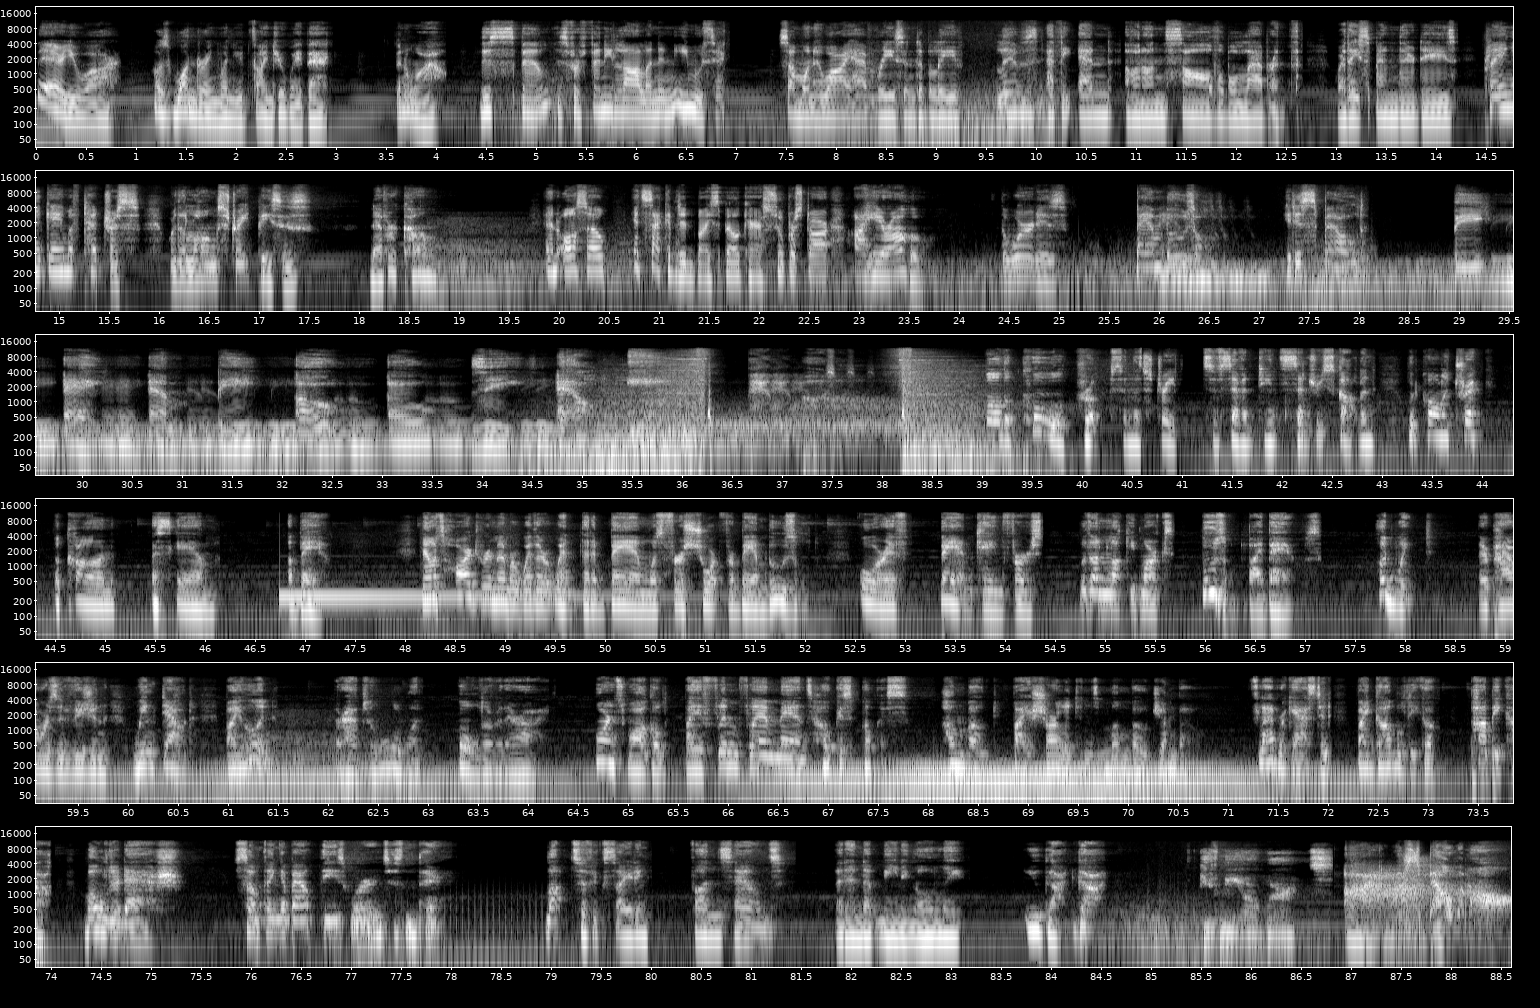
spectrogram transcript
There you are. I was wondering when you'd find your way back. It's been a while. This spell is for Fenny Lalin and Emusik, someone who I have reason to believe lives at the end of an unsolvable labyrinth, where they spend their days playing a game of Tetris where the long straight pieces never come. And also, it's seconded by spellcast superstar Ahirahu. The word is bamboozle. It is spelled B A M B O O Z L E. All the cool crooks in the streets of 17th century Scotland would call a trick a con, a scam, a bam. Now it's hard to remember whether it went that a bam was first short for bamboozled, or if bam came first, with unlucky marks boozled by bams. Hoodwinked, their powers of vision winked out by hood, perhaps a wool one, pulled over their eyes. Hornswoggled by a flim-flam man's hocus pocus, humbugged by a charlatan's mumbo jumbo, flabbergasted by gobbledygook, poppycock, balderdash. Something about these words, isn't there? Lots of exciting, fun sounds that end up meaning only you got God. Give me your words. I spell them all.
